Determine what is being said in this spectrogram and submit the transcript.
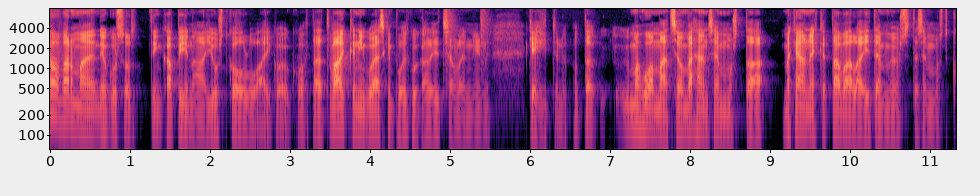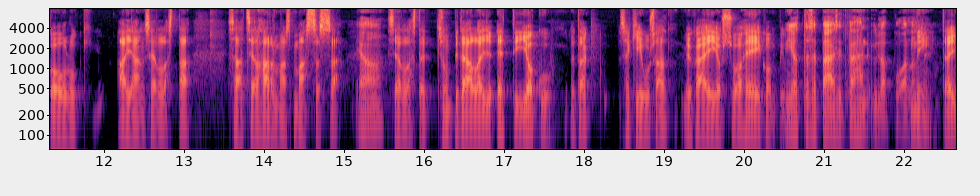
on varmaan joku sortin kapinaa just kouluaikojen kohta. Että vaikka niin kuin äsken puhuit, kuinka itse olen niin kehittynyt, mutta mä huomaan, että se on vähän semmoista, mä käyn ehkä tavallaan itse myös sitä semmoista kouluajan sellaista, saat siellä harmaassa massassa Joo. sellaista, että sun pitää olla etsiä joku, jota sä kiusaat, joka ei ole sua heikompi. Jotta sä pääsit vähän yläpuolelle. Niin, tai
